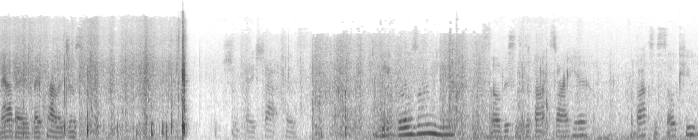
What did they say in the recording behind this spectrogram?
nowadays they probably just shot because big girls are in. So this is the box right here. The box is so cute.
